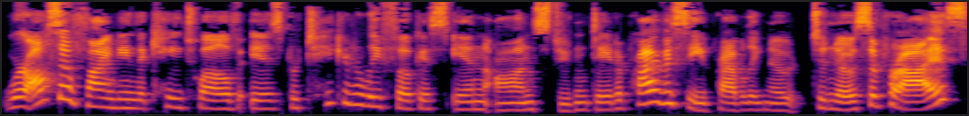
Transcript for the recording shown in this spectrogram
We're also finding that K 12 is particularly focused in on student data privacy, probably no, to no surprise.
